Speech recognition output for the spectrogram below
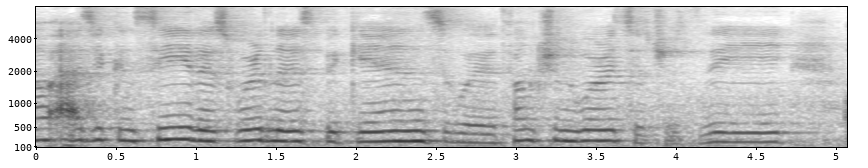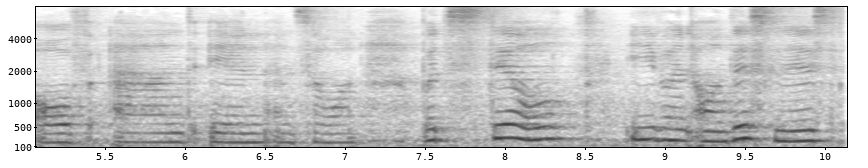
Now, as you can see, this word list begins with function words such as the, of, and, in, and so on. But still, even on this list,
